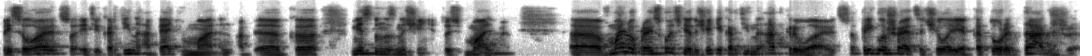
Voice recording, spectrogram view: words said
присылаются эти картины опять в, э, к месту назначения, то есть в Мальме. Э, в Мальме происходит следующее. Эти картины открываются, приглашается человек, который также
